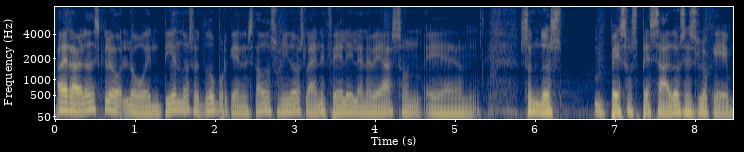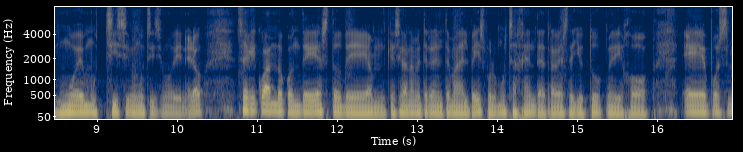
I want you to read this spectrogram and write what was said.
A ver, la verdad es que lo, entiendo, sobre todo porque en Estados Unidos la NFL y la NBA son, eh, son dos pesos pesados es lo que mueve muchísimo, muchísimo dinero. Sé que cuando conté esto de mm, que se iban a meter en el tema del béisbol, mucha gente a través de YouTube me dijo, eh, pues mm,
